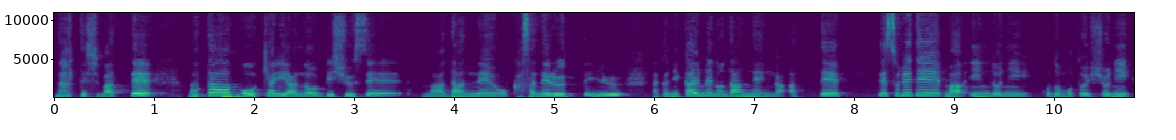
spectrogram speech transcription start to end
なってしまって、またこうキャリアの微修正、まあ断念を重ねるっていう、なんか2回目の断念があって、で、それでまあインドに子供と一緒に、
